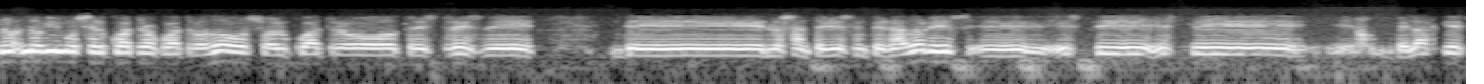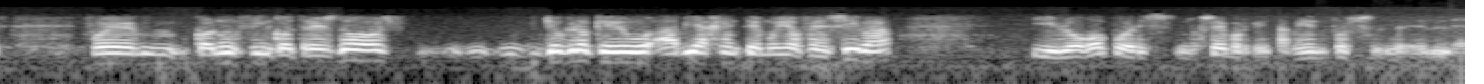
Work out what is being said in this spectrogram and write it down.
No, no vimos el 4-4-2 o el 4-3-3 de, de los anteriores entrenadores. Eh, este, este eh, Velázquez fue con un 5-3-2. Yo creo que había gente muy ofensiva y luego pues no sé porque también pues el,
